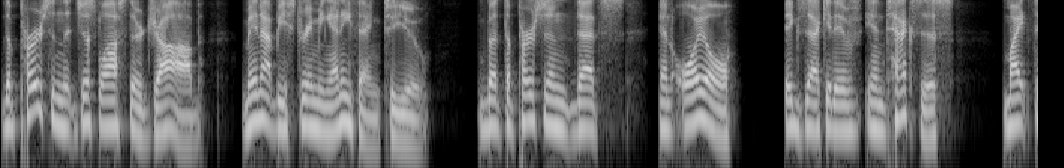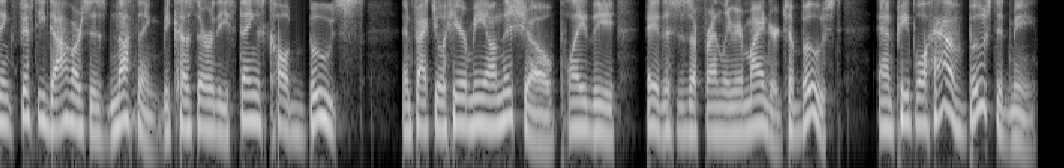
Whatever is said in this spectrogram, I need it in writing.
the person that just lost their job may not be streaming anything to you, but the person that's an oil executive in Texas might think $50 is nothing because there are these things called boosts. In fact, you'll hear me on this show play the hey, this is a friendly reminder to boost. And people have boosted me.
